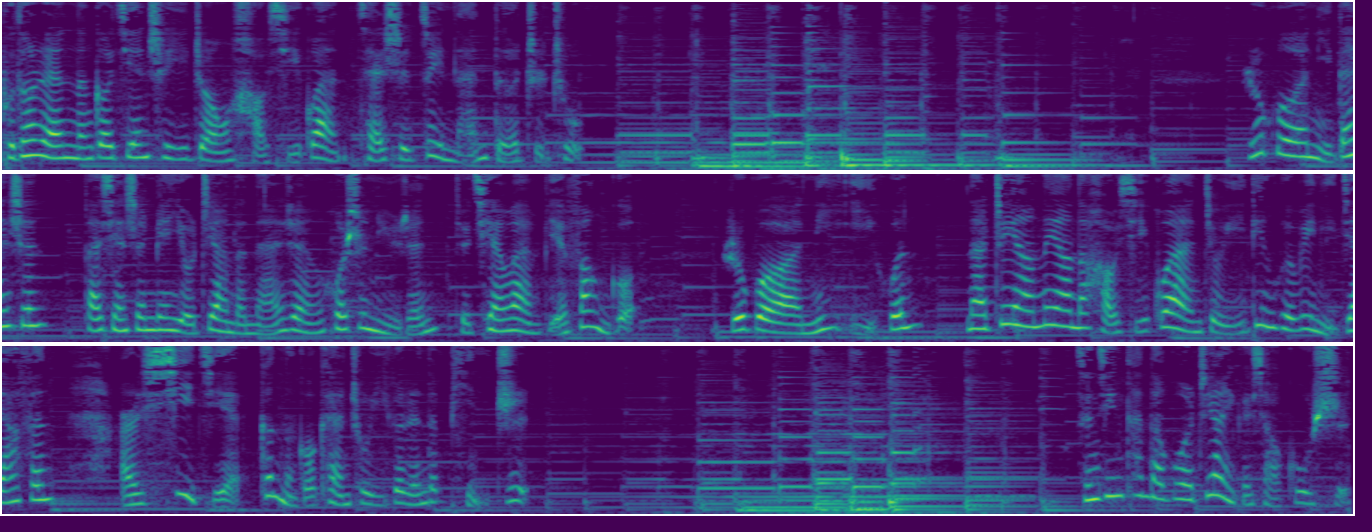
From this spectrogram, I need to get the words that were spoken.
普通人能够坚持一种好习惯，才是最难得之处。如果你单身，发现身边有这样的男人或是女人，就千万别放过；如果你已婚，那这样那样的好习惯就一定会为你加分，而细节更能够看出一个人的品质。曾经看到过这样一个小故事：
